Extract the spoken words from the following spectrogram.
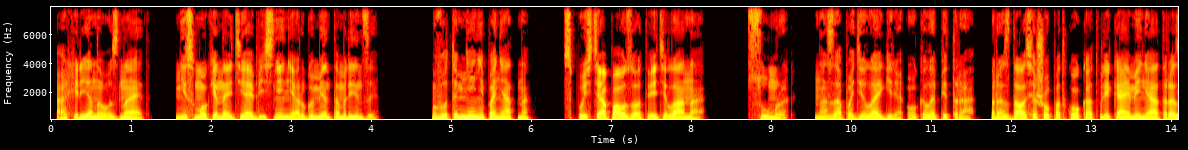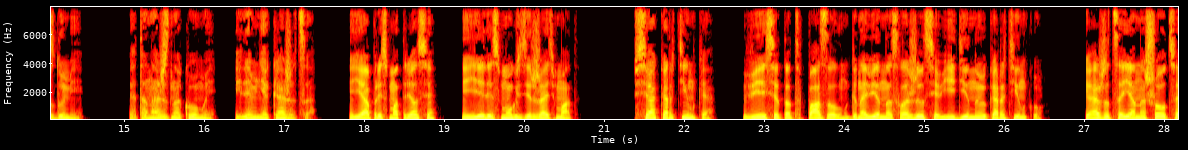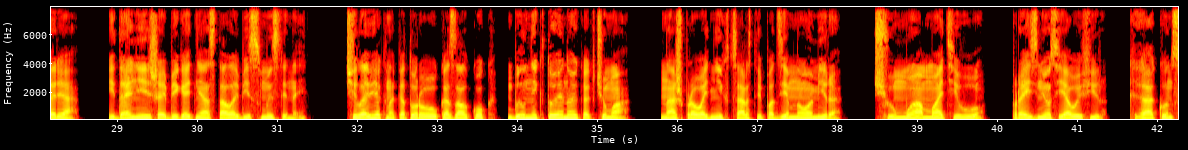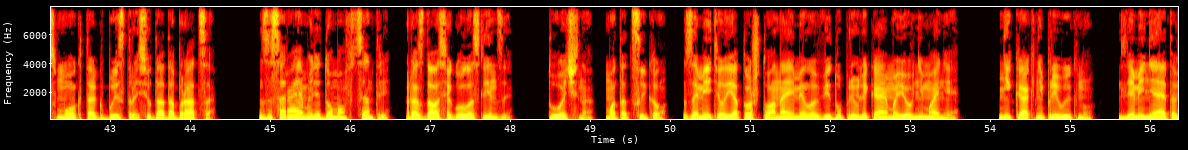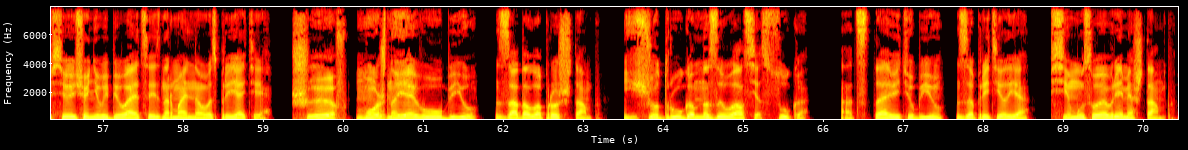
А хрен его знает. Не смог я найти объяснение аргументам линзы. Вот и мне непонятно. Спустя паузу ответила она. Сумрак. На западе лагеря, около Петра. Раздался шепот Кока, отвлекая меня от раздумий. Это наш знакомый? Или мне кажется? Я присмотрелся и еле смог сдержать мат. Вся картинка, весь этот пазл мгновенно сложился в единую картинку. Кажется, я нашел царя, и дальнейшая беготня стала бессмысленной. Человек, на которого указал Кок, был никто иной, как Чума, наш проводник в царстве подземного мира. «Чума, мать его!» – произнес я в эфир. «Как он смог так быстро сюда добраться?» «За сараем или домом в центре?» – раздался голос линзы. «Точно, мотоцикл!» – заметил я то, что она имела в виду, привлекая мое внимание. «Никак не привыкну. Для меня это все еще не выбивается из нормального восприятия». «Шеф, можно я его убью?» – задал вопрос штамп. «Еще другом назывался, сука!» «Отставить убью», – запретил я. «Всему свое время штамп».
